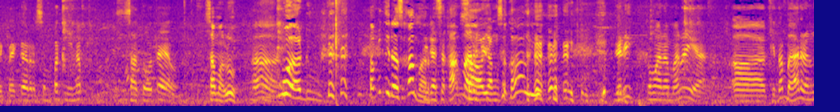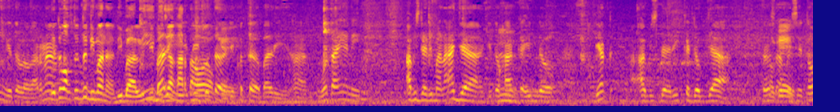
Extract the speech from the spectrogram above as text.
backpacker sempet nginep satu hotel. Sama lu. Ah. Waduh. Tapi tidak sekamar. Tidak sekamar. Sayang sekali. Jadi ke mana-mana ya eh, kita bareng gitu loh karena itu waktu itu di mana? Di Bali, di, Bali, Jakarta. di Oh, Kute, oke. di Kute Bali. Nah, gue tanya nih, abis dari mana aja gitu kan Hmm. ke Indo? Dia abis dari ke Jogja, terus Oke. abis itu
